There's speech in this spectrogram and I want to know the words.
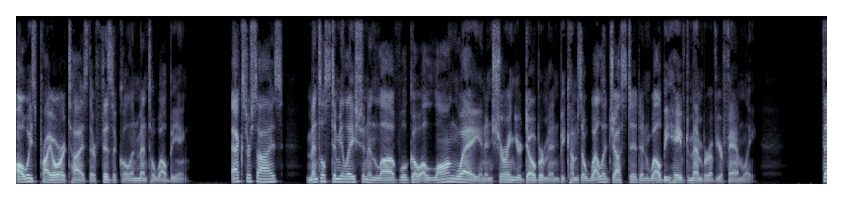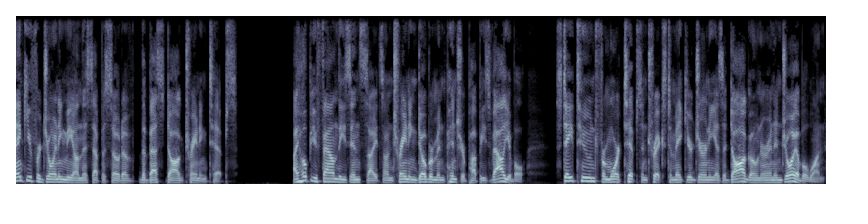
always prioritize their physical and mental well-being. Exercise, mental stimulation, and love will go a long way in ensuring your Doberman becomes a well adjusted and well behaved member of your family. Thank you for joining me on this episode of The Best Dog Training Tips. I hope you found these insights on training Doberman Pinscher puppies valuable. Stay tuned for more tips and tricks to make your journey as a dog owner an enjoyable one.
